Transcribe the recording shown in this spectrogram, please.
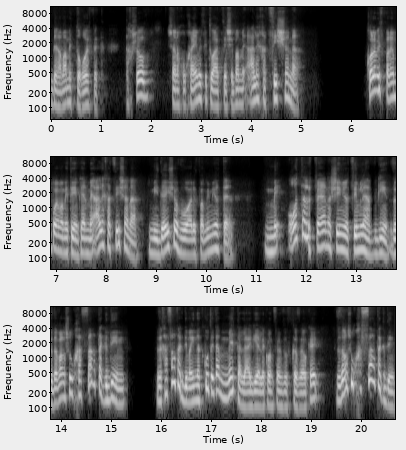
ברמה מטורפת. תחשוב שאנחנו חיים בסיטואציה שבה מעל לחצי שנה, כל המספרים פה הם אמיתיים, כן? מעל לחצי שנה, מדי שבוע, לפעמים יותר, מאות אלפי אנשים יוצאים להפגין, זה דבר שהוא חסר תקדים. זה חסר תקדים, ההתנתקות הייתה מתה להגיע לקונסנזוס כזה, אוקיי? זה דבר שהוא חסר תקדים.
